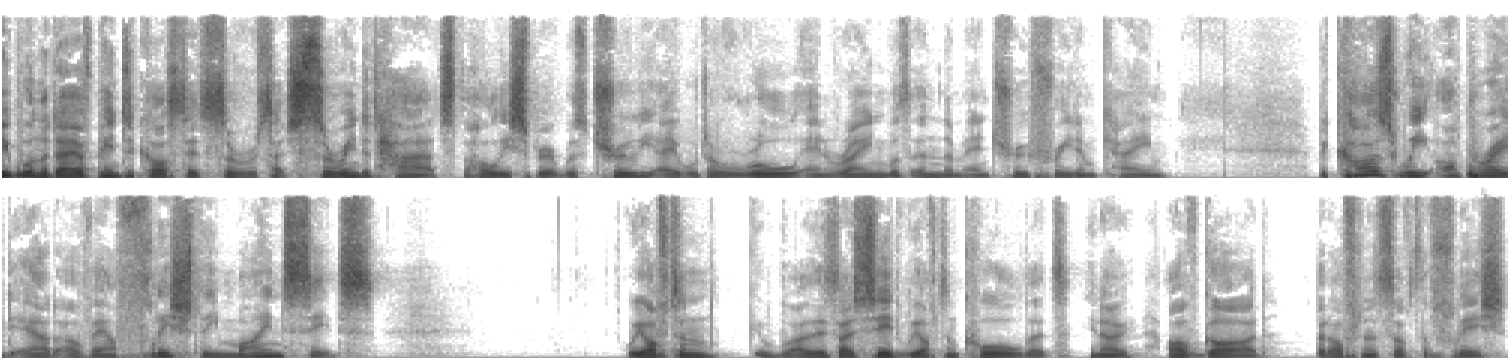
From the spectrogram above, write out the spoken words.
People in the day of Pentecost had such surrendered hearts, the Holy Spirit was truly able to rule and reign within them, and true freedom came. Because we operate out of our fleshly mindsets, we often, as I said, we often call it, you know, of God, but often it's of the flesh.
